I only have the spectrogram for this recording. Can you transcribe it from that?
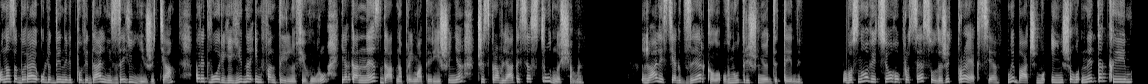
Вона забирає у людини відповідальність за її життя, перетворює її на інфантильну фігуру, яка не здатна приймати рішення чи справлятися з труднощами. Жалість як дзеркало внутрішньої дитини. В основі цього процесу лежить проекція. Ми бачимо іншого не таким,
